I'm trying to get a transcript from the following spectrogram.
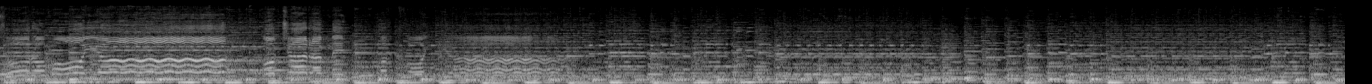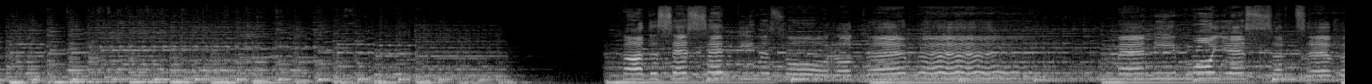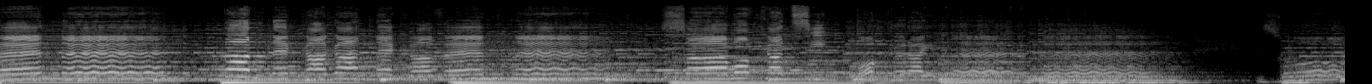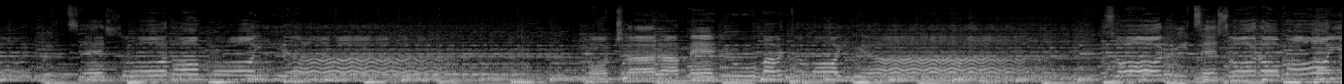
zoro moja, občara me ljubav tvoja. Kad se setim zoro tebe, meni moj moje srce vene, neka ga neka vene, samo kad si pokraj mene. Zorice, zoro moja, očara me ljubav tvoja. Zorice, zoro moja,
